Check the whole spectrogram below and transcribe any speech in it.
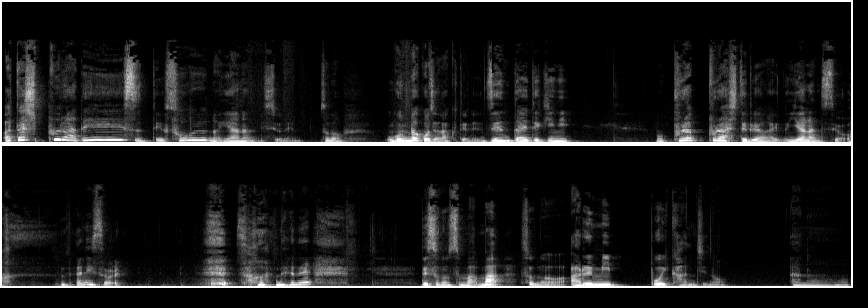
私プラですっていうそういうの嫌なんですよね。そのゴミ箱じゃなくてね全体的にもうプラプラしてるやん嫌なんですよ。何それ そんでねでそのまあまあそのアルミっぽい感じのあの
